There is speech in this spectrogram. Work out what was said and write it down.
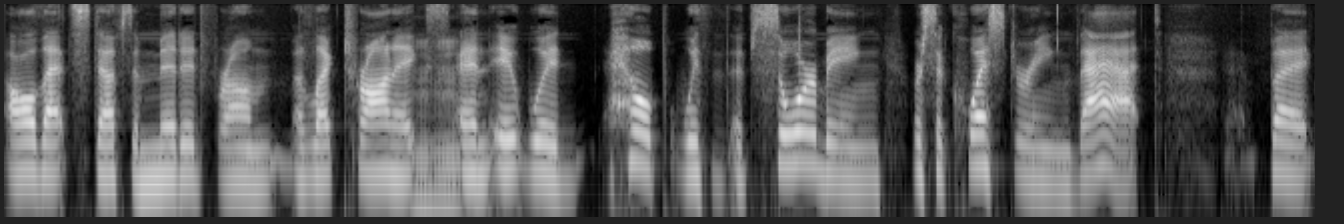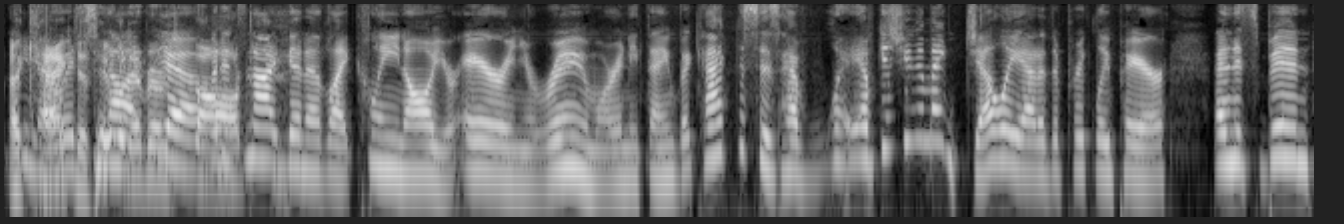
all that stuff's emitted from electronics, Mm-hmm. and it would help with absorbing or sequestering that. But A you know, cactus, it's who would not, ever yeah, but it's not gonna like clean all your air in your room or anything. But cactuses have way because you can make jelly out of the prickly pear, and it's been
